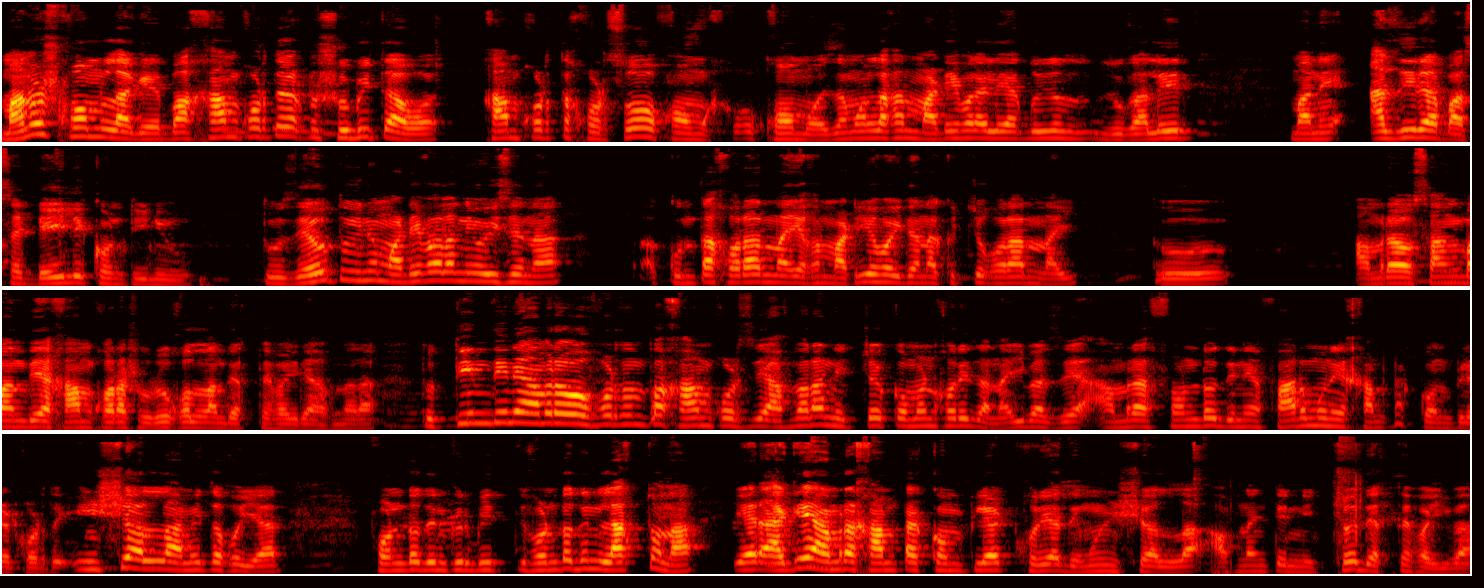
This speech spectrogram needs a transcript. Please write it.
মানুষ কম লাগে, বা খাম করতে একটু সুবিধা হয়, খাম করতে খরচও কম কম হয়। যেমন লাখান মাটি ফেলাইলে এক দুজন যোগালির মানে আজিরা বাসে ডেইলি কন্টিনিউ তো যেহেতু ইনো মাটি ফেলানি হয়েছে না, কোনটা করার নাই, এখন মাটিও হইতে না কিছু করার নাই, তো আমরাও সাং বান্ধিয়া কাম করা শুরু করলাম দেখতে পাই আপনারা। তো তিন দিনে আমরা ও পর্যন্ত কাম করছি, আপনারা নিশ্চয় কমেন্ট করে জানাইবা যে আমরা পনেরো দিনে ফার্মুনি কামটা কমপ্লিট করতে ইনশাল্লাহ আমি তো কই আর পনেরো দিন করবি পনেরো দিন লাগতো না এর আগে আমরা কামটা কমপ্লিট করিয়া দিমু ইনশাল্লাহ আপনাদের নিশ্চয় দেখতে পাইবা।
